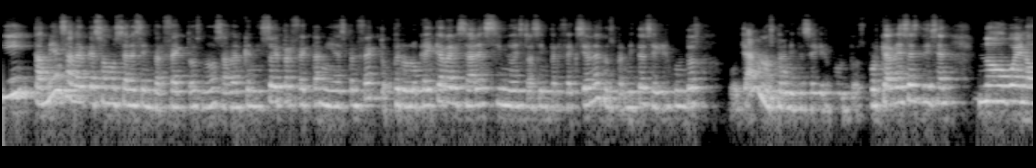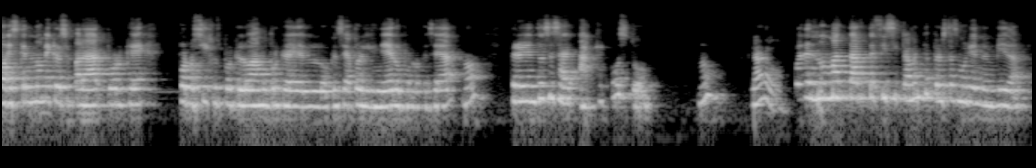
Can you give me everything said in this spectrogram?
Y también saber que somos seres imperfectos, ¿no? Saber que ni soy perfecta ni es perfecto, pero lo que hay que revisar es si nuestras imperfecciones nos permiten seguir juntos o ya no nos permiten seguir juntos. Porque a veces dicen, no, bueno, es que no me quiero separar porque por los hijos, porque lo amo, porque lo que sea, por el dinero, por lo que sea, ¿no? Pero entonces, ¿a, a qué costo? ¿No? Claro. Pueden no matarte físicamente, pero estás muriendo en vida.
